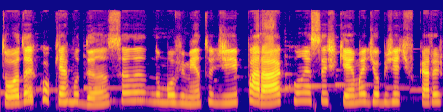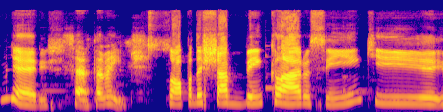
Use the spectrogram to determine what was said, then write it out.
toda e qualquer mudança no movimento de parar com esse esquema de objetificar as mulheres. Certamente. Só pra deixar bem claro, assim, que,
